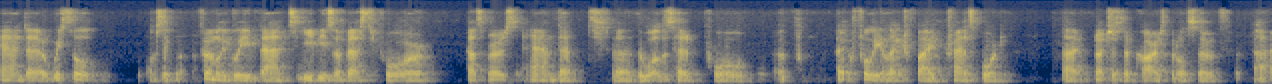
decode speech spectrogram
And uh, we still obviously firmly believe that EVs are best for customers and that uh, the world is headed for a fully electrified transport, uh, not just of cars, but also of uh,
